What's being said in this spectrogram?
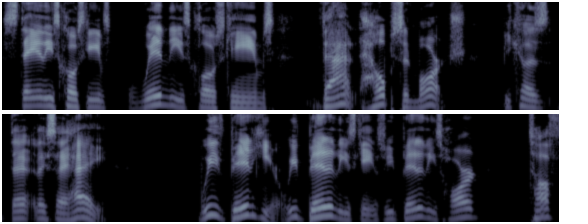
stay in these close games, win these close games, that helps in March because they, they say, hey, we've been here. We've been in these games. We've been in these hard, tough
